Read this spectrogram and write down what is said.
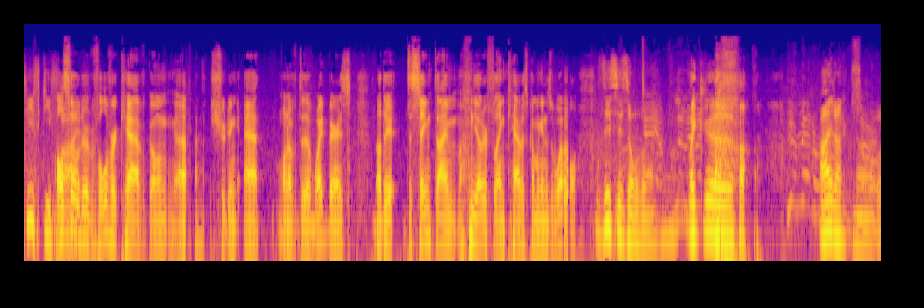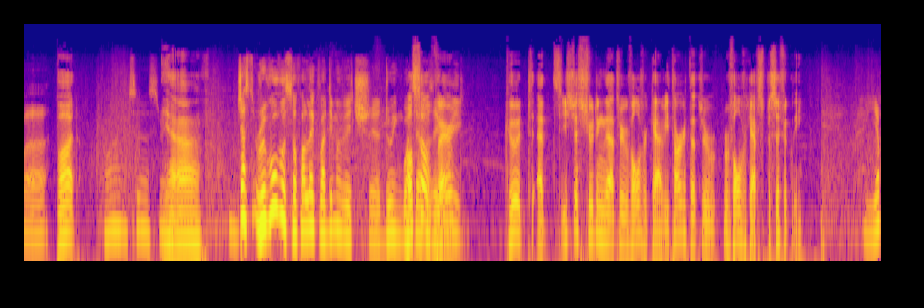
55. Also, the revolver cav going, uh, shooting at one of the white bears. Now, they, at the same time, on the other flank, cav is coming in as well. This is over. Like, uh, I don't know. Uh, but, one, two, three. yeah. Just revolvers of Oleg Vadimovich uh, doing whatever also they very want. good at he's just shooting that revolver cav. He targeted the revolver cav specifically. Yep.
